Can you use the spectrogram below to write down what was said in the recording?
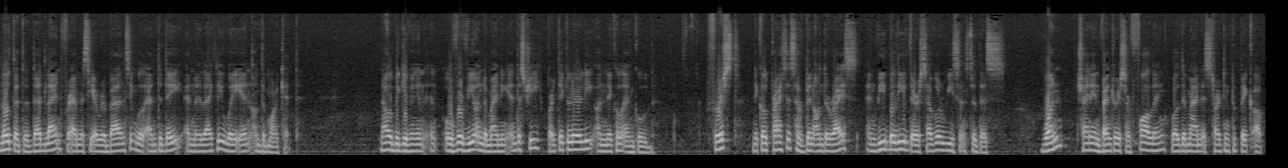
Note that the deadline for MSCI rebalancing will end today and may likely weigh in on the market. Now we'll be giving an, an overview on the mining industry, particularly on nickel and gold. First, nickel prices have been on the rise, and we believe there are several reasons to this. One, China inventories are falling while demand is starting to pick up.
